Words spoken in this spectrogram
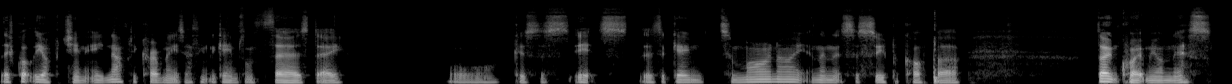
They've got the opportunity. Napoli Cremonese. I think the game's on Thursday, or because it's there's a game tomorrow night, and then it's the Super Coppa don't quote me on this.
